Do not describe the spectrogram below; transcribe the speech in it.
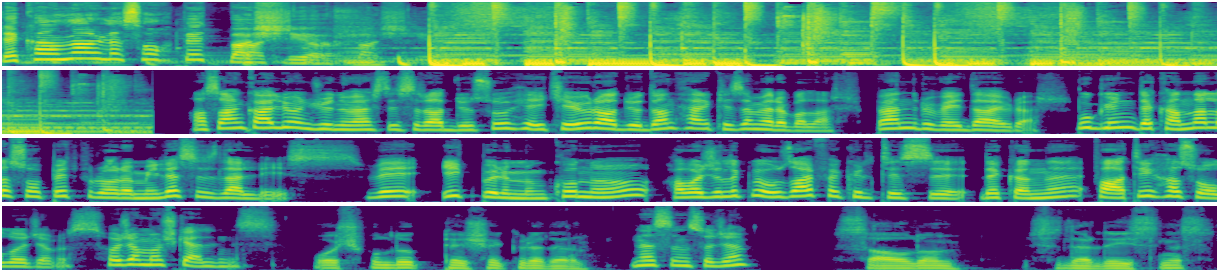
Dekanlarla sohbet başlıyor. Hasan Kalyoncu Üniversitesi Radyosu HKU Radyo'dan herkese merhabalar. Ben Rüveyda Evrer. Bugün Dekanlarla Sohbet programıyla sizlerleyiz. Ve ilk bölümün konuğu Havacılık ve Uzay Fakültesi Dekanı Fatih Hasoğlu hocamız. Hocam hoş geldiniz. Hoş bulduk. Teşekkür ederim. Nasılsınız hocam? Sağ olun. Sizler de iyisiniz.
